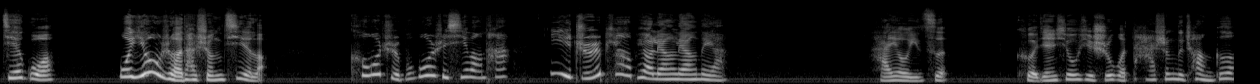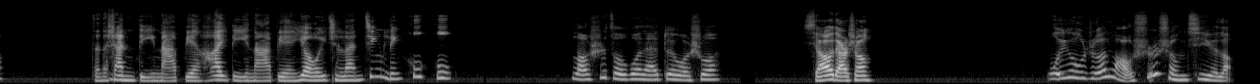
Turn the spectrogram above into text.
结果我又惹她生气了。可我只不过是希望她一直漂漂亮亮的呀。还有一次，课间休息时，我大声的唱歌：“在那山的那边，海的那边，有一群蓝精灵，呼呼。”老师走过来对我说：“小点声。”我又惹老师生气了。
